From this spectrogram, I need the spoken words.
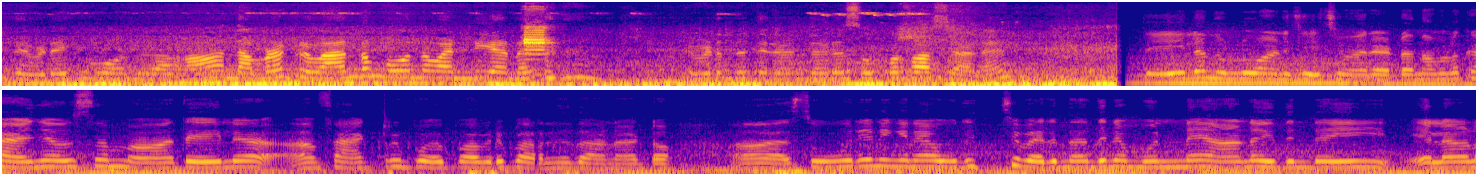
ഇത് എവിടേക്ക് പോകുന്നത്? ആ നമ്മുടെ ട്രിവാൻഡ്രം പോകുന്ന വണ്ടിയാണ്. ഇവിടുന്ന് തിരുവനന്തപുരം സൂപ്പർ ഫാസ്റ്റ് ആണ് തേയില നുള്ളുവാണ് ചേച്ചിമാരെ കേട്ടോ. നമ്മൾ കഴിഞ്ഞ ദിവസം തേയില ഫാക്ടറി പോയപ്പോൾ അവർ പറഞ്ഞതാണ് കേട്ടോ. സൂര്യൻ ഇങ്ങനെ ഉദിച്ച് വരുന്നതിന് മുന്നേ ആണ് ഇതിന്റെ ഈ ഇലകൾ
